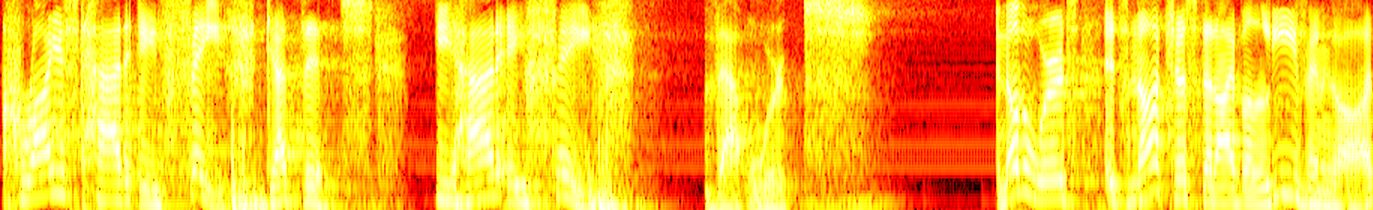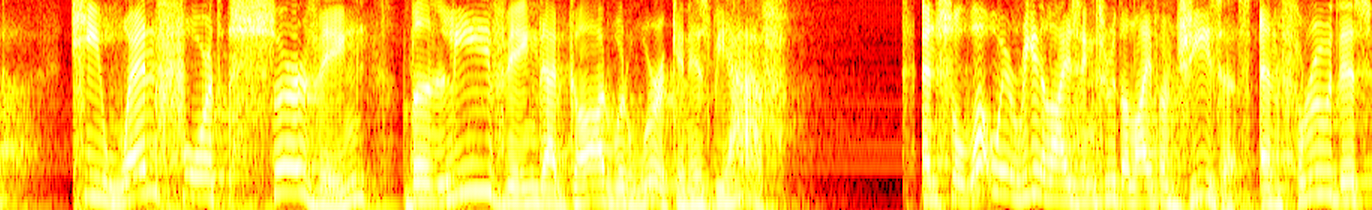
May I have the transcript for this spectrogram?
Christ had a faith, get this, he had a faith that works. In other words, it's not just that I believe in God, he went forth serving, believing that God would work in his behalf. And so, what we're realizing through the life of Jesus and through this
